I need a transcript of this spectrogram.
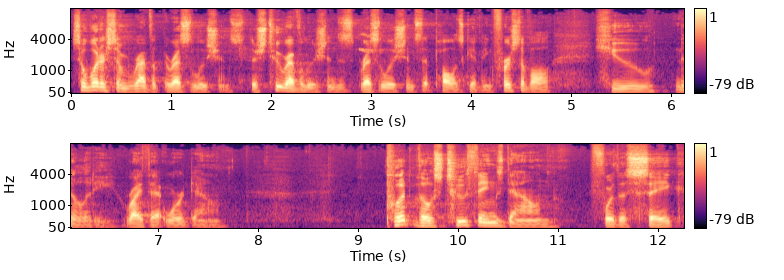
So, what are some rev- resolutions? There's two revolutions, resolutions that Paul is giving. First of all, humility. Write that word down. Put those two things down for the sake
